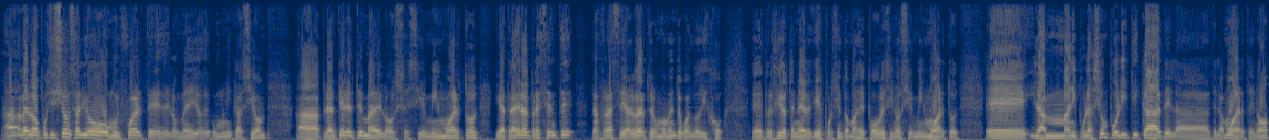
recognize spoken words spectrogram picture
A, ver, la oposición salió muy fuerte desde los medios de comunicación a plantear el tema de los 100.000 muertos y a traer al presente la frase de Alberto en un momento cuando dijo prefiero tener 10% más de pobres y no 100.000 muertos. y la manipulación política de la, de la muerte ¿no?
